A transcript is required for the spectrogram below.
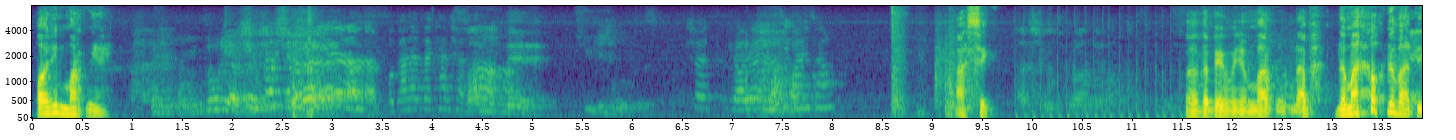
Oh ini marknya. Asik. Oh, tapi punya Mark apa? Udah mati, oh, udah mati.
